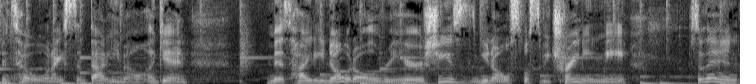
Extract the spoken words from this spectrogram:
And so when I sent that email, again, Miss Heidi Know It All over here, she's, you know, supposed to be training me. So then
